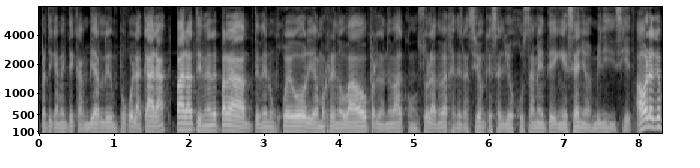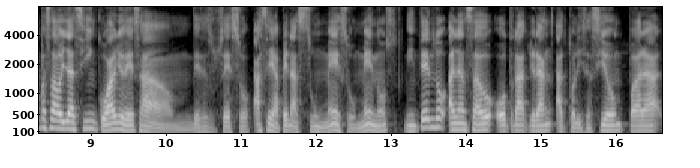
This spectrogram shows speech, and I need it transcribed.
prácticamente cambiarle un poco la cara para tener, para tener un juego, digamos, renovado para la nueva consola, nueva generación que salió justamente en ese año 2017. Ahora que ha pasado ya 5 años de, esa, de ese suceso, hace apenas un mes o menos, Nintendo ha lanzado otra gran actualización para,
